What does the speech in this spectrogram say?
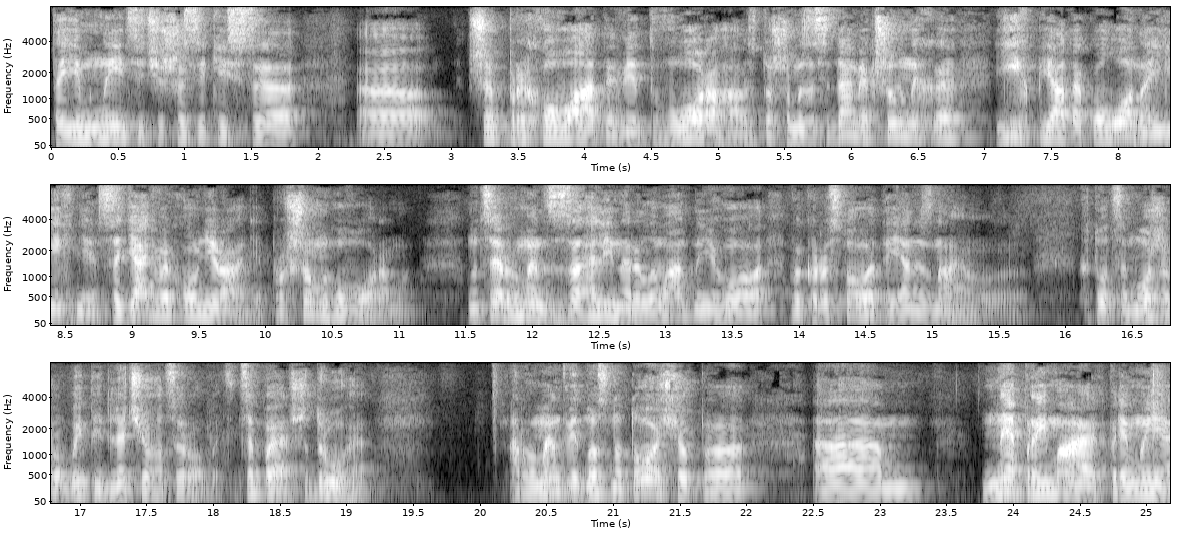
таємниці чи щось якісь. Е, е, щоб приховати від ворога, то що ми засідаємо, якщо в них е, їх п'ята колона, їхні сидять в Верховній Раді. Про що ми говоримо? Ну це аргумент взагалі нерелевантний. Його використовувати. Я не знаю, хто це може робити і для чого це робиться. Це перше. Друге, аргумент відносно того, щоб е, е, не приймають прямі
